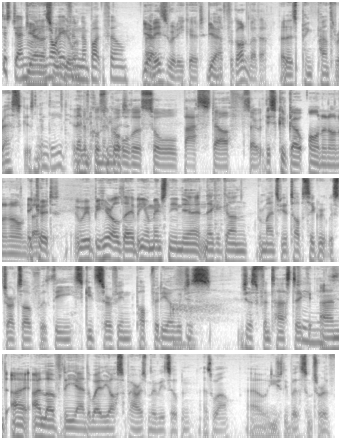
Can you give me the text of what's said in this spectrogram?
Just generally, Yeah, that's a not really good even one. about the film. Yeah. That is really good. Yeah. I'd forgotten about that. That is Pink Panther esque, isn't it? Indeed. And then, of In course, we've got many all the Saul Bass stuff. So this could go on and on and on. It but could. We'd be here all day, but you know, mentioning uh, Naked Gun reminds me of Top Secret, which starts off with the skeet surfing pop video, which is just fantastic. Genius. And I, I love the uh, the way the Austin Powers movies open as well. Uh, usually with some sort of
